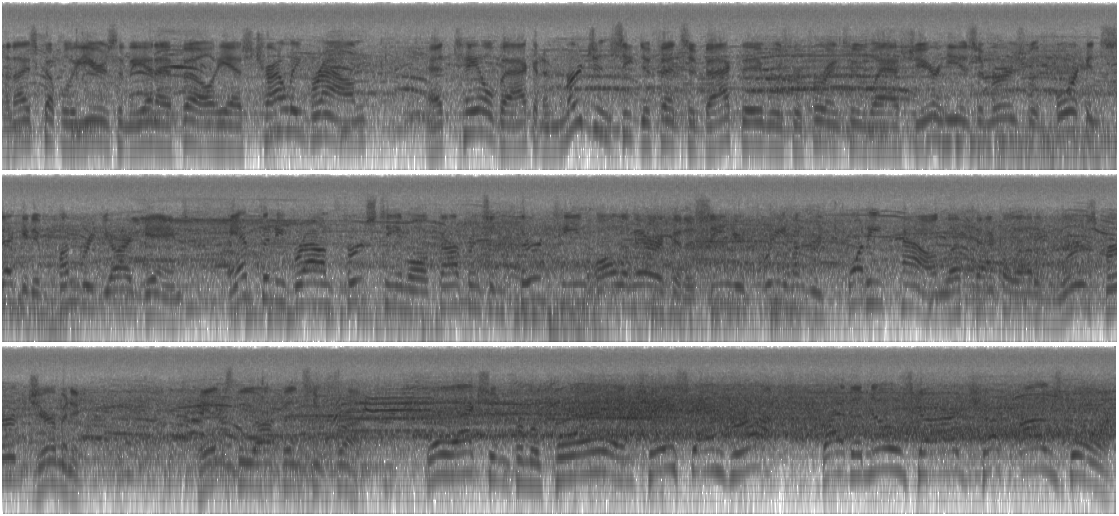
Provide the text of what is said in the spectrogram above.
a nice couple of years in the NFL. He has Charlie Brown at tailback, an emergency defensive back Dave was referring to last year. He has emerged with four consecutive 100-yard games. Anthony Brown, first-team All-Conference and third-team All-America, the senior 320-pound left tackle out of Würzburg, Germany. Heads the offensive front. Play action from McCoy and chased and dropped by the nose guard, Chuck Osborne.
